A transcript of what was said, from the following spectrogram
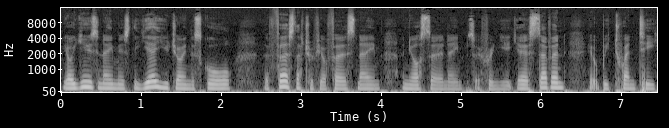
Your username is the year you joined the school, the first letter of your first name, and your surname. So for in year, 7, it would be 20,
